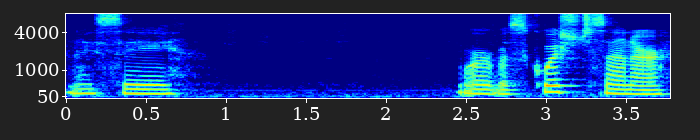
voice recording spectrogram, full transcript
and I see more of a squished center.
